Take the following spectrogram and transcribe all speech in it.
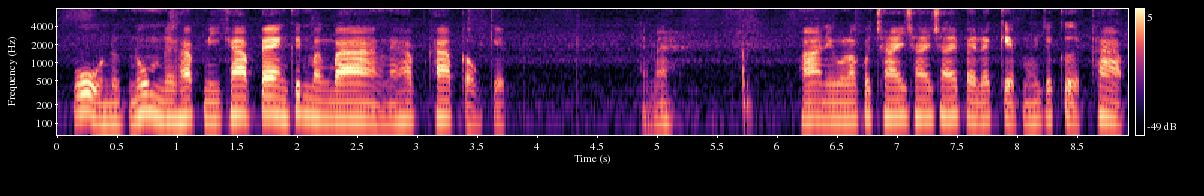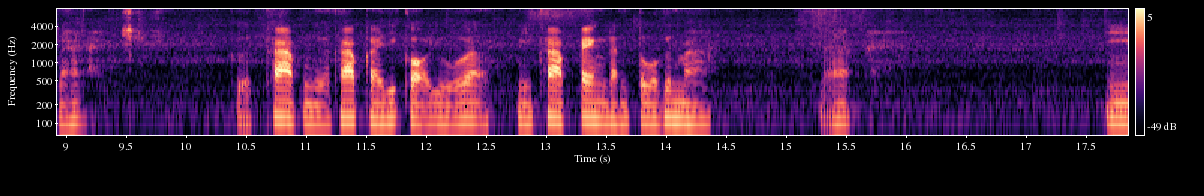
โอ้หนึกนุ่มเลยครับ มีคราบแป้งขึ้นบางๆนะครับคราบเก่าเก็บ เห็นไหมผ้านี่เวลาก็ใช้ใช้ใช้ไปแล้วเก็บมันจะเกิดคราบนะฮะ เกิดคราบเหงื่อคราบไก่ที่เกาะอยู่ว่ามีคราบแป้งดันตัวขึ้นมา นะฮะ นี่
